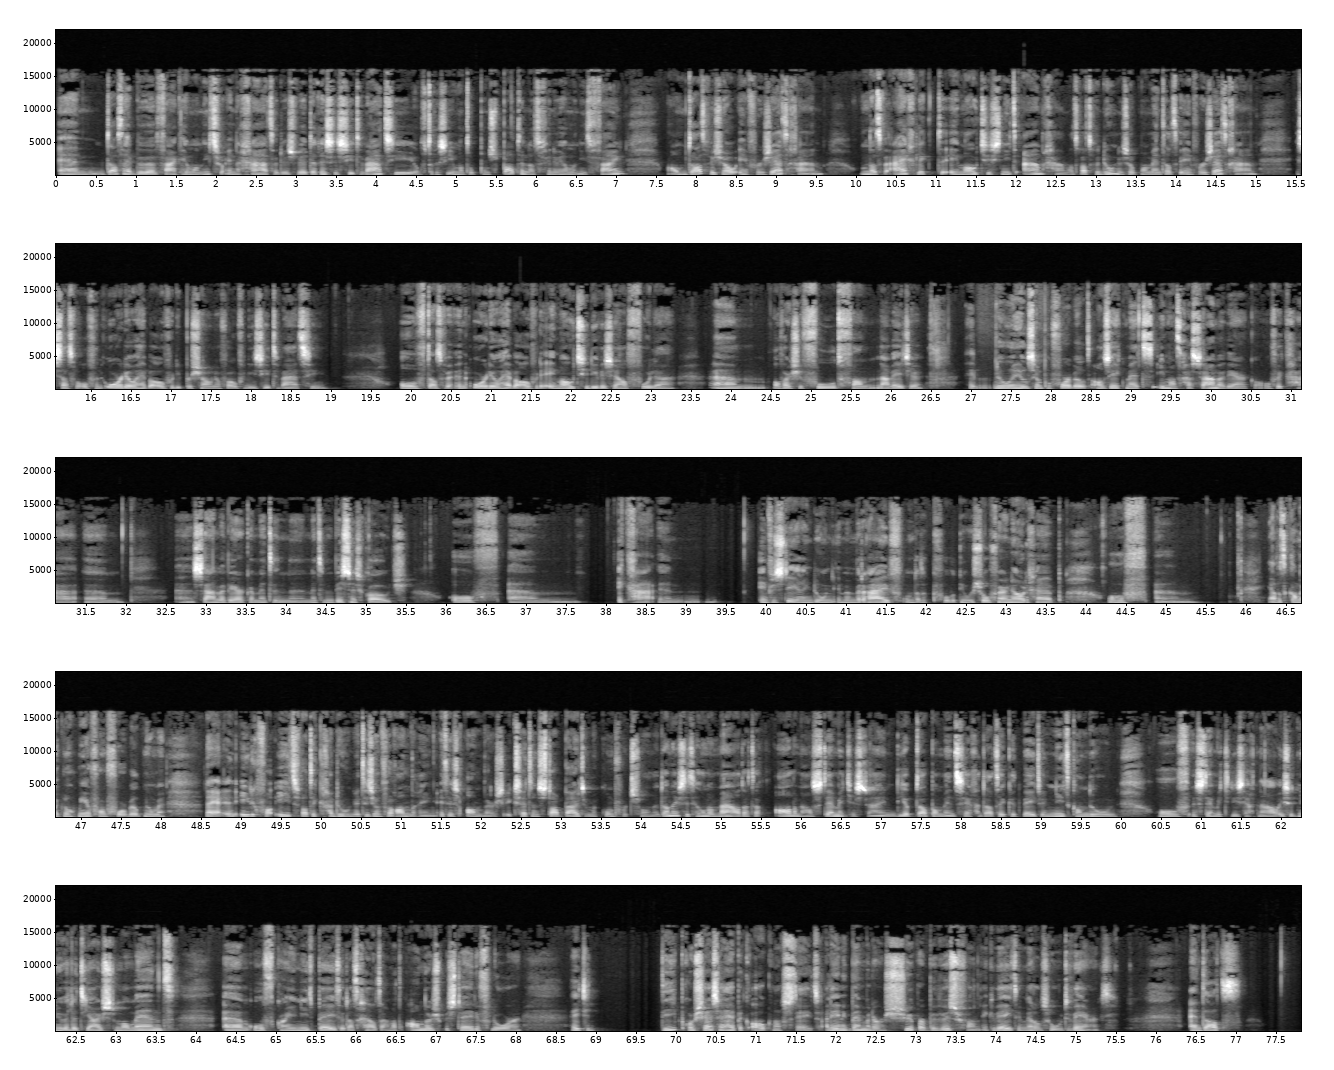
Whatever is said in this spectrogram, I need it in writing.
En dat hebben we vaak helemaal niet zo in de gaten. Dus we, er is een situatie of er is iemand op ons pad en dat vinden we helemaal niet fijn. Maar omdat we zo in verzet gaan, omdat we eigenlijk de emoties niet aangaan. Want wat we doen is op het moment dat we in verzet gaan, is dat we of een oordeel hebben over die persoon of over die situatie. Of dat we een oordeel hebben over de emotie die we zelf voelen. Um, of als je voelt van, nou weet je, Ik bedoel, een heel simpel voorbeeld. Als ik met iemand ga samenwerken of ik ga um, uh, samenwerken met een, uh, met een business coach of um, ik ga een investering doen in mijn bedrijf omdat ik bijvoorbeeld nieuwe software nodig heb of ja, wat kan ik nog meer voor een voorbeeld noemen? Nou ja, in ieder geval iets wat ik ga doen. Het is een verandering. Het is anders. Ik zet een stap buiten mijn comfortzone. Dan is het heel normaal dat er allemaal stemmetjes zijn die op dat moment zeggen dat ik het beter niet kan doen. Of een stemmetje die zegt, nou, is het nu wel het juiste moment? Um, of kan je niet beter dat geld aan wat anders besteden, Floor? Weet je, die processen heb ik ook nog steeds. Alleen ik ben me er super bewust van. Ik weet inmiddels hoe het werkt. En dat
